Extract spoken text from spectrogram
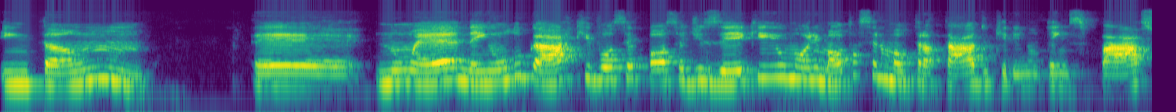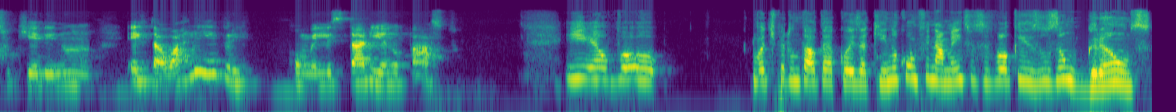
Então, é, não é nenhum lugar que você possa dizer que o animal está sendo maltratado, que ele não tem espaço, que ele não. Ele está ao ar livre, como ele estaria no pasto. E eu vou Vou te perguntar outra coisa aqui. No confinamento, você falou que eles usam grãos.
